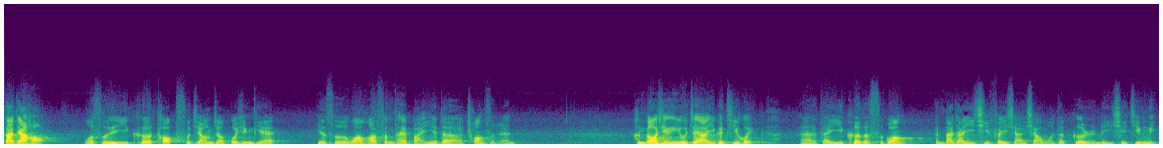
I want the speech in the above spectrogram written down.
大家好，我是一课 Talks 讲者郭兴田，也是万华生态百业的创始人。很高兴有这样一个机会，呃，在一课的时光跟大家一起分享一下我的个人的一些经历。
